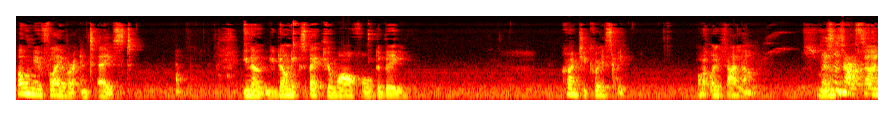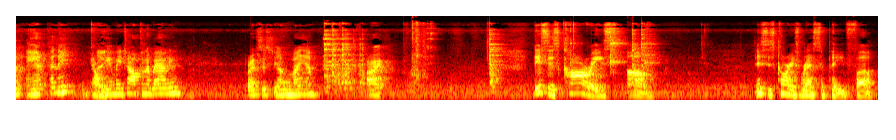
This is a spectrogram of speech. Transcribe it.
whole new flavor and taste. You know, you don't expect your waffle to be crunchy crispy. Or at least I don't. This is our son Anthony. Y'all Hey. hear me talking about him? Precious young man. All right. This is Corrie's. Um, this is Corrie's recipe for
